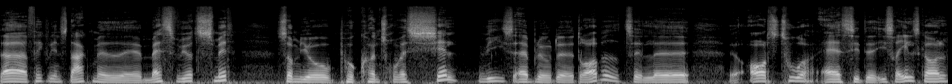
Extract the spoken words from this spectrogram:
der fik vi en snak med øh, Mads Wirt Schmidt, som jo på kontroversiel vis er blevet øh, droppet til øh, årets tur af sit øh, israelske hold.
